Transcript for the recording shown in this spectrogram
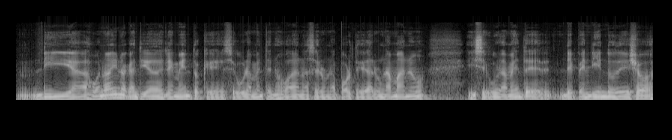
días, bueno, hay una cantidad de elementos que seguramente nos van a hacer un aporte y dar una mano y seguramente dependiendo de ellos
